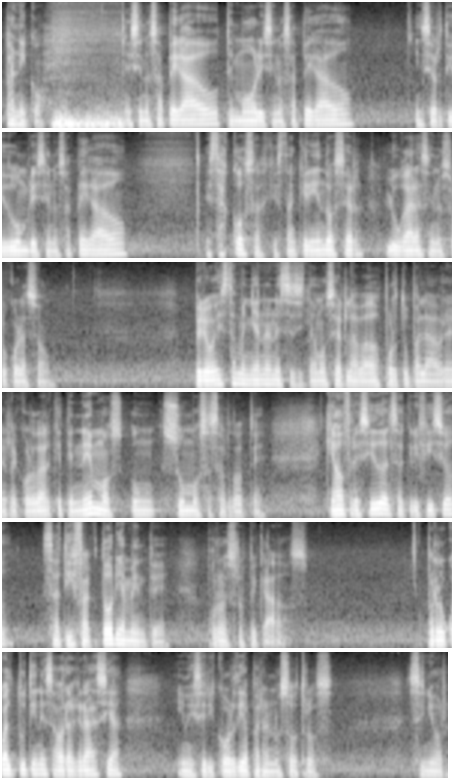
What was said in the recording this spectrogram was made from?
pánico, y se nos ha pegado temor, y se nos ha pegado incertidumbre, y se nos ha pegado estas cosas que están queriendo hacer lugares en nuestro corazón. Pero esta mañana necesitamos ser lavados por tu palabra y recordar que tenemos un sumo sacerdote que ha ofrecido el sacrificio satisfactoriamente por nuestros pecados. Por lo cual tú tienes ahora gracia y misericordia para nosotros. Señor,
